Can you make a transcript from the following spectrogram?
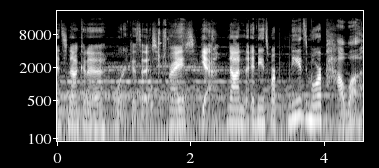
It's not gonna work, is it? Right? Yeah. None. It needs more needs more power.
